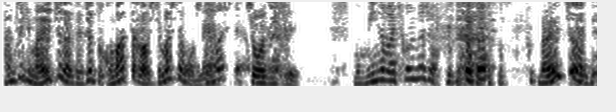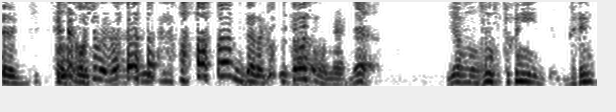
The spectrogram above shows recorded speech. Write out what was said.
あの時マユッチョだってちょっと困った顔してましたもんね。してましたよ正直。もうみんな巻き込みましょう。マユッチョだって変な顔してました。はははみたいな顔してましたもんね。ねいや、もう本当に、電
